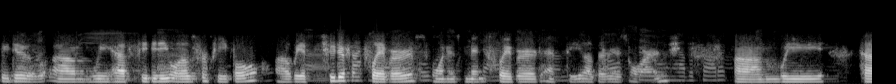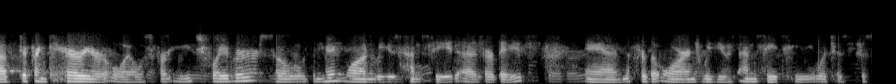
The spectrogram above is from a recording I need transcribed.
we do. Um, we have CBD oils for people. Uh, we have two different flavors. One is mint flavored, and the other is orange. Um, we have different carrier oils for each flavor. So the mint one, we use hemp seed as our base, and for the orange, we use MCT, which is just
